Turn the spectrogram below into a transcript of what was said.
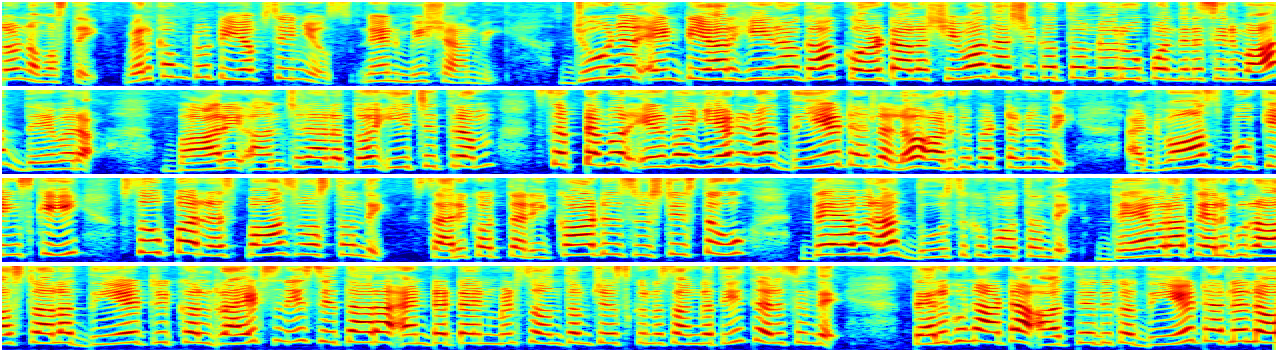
హలో నమస్తే. Welcome to TFC news. నేను మీ జూనియర్ ఎన్టీఆర్ హీరోగా కొరటాల శివ దర్శకత్వంలో రూపొందిన సినిమా దేవర. భారీ అంచనాలతో ఈ చిత్రం సెప్టెంబర్ ఇరవై ఏడున థియేటర్లలో అడుగుపెట్టనుంది. అడ్వాన్స్ బుకింగ్స్కి సూపర్ రెస్పాన్స్ వస్తుంది. సరికొత్త రికార్డులు సృష్టిస్తూ దేవర దూసుకుపోతుంది. దేవర తెలుగు రాష్ట్రాల థియేట్రికల్ రైట్స్ని సితారా ఎంటర్టైన్మెంట్ సొంతం చేసుకున్న సంగతి తెలిసిందే. తెలుగునాట అత్యధిక థియేటర్లలో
